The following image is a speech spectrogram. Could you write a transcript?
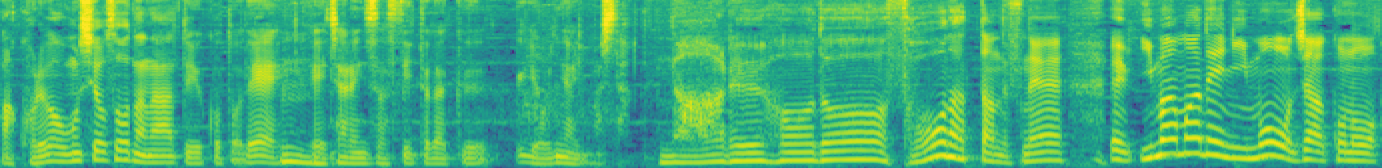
あこれは面白そうだなということで、うん。えーチャレンジさせていただくようになりました。なるほど。そうだったんですね。え今までにもじゃあこの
